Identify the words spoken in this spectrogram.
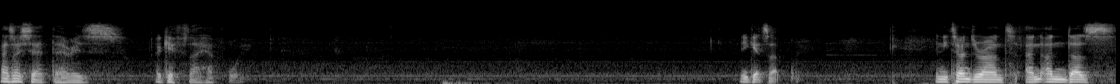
As I said, there is a gift I have for you. He gets up and he turns around and undoes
